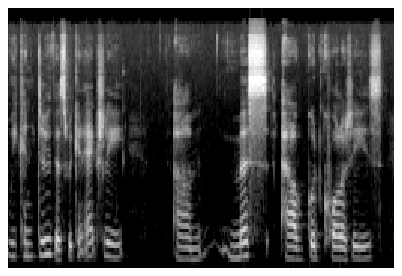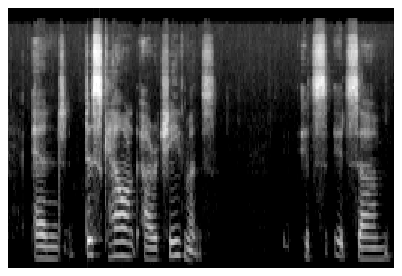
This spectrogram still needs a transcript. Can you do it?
We can do this, we can actually um, miss our good qualities and discount our achievements. It's, it's, um,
